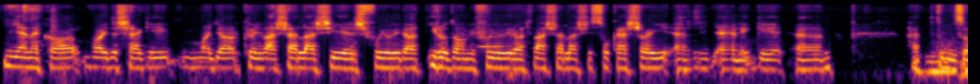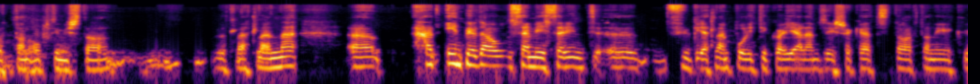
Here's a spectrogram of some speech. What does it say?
milyenek a vajdasági magyar könyvvásárlási és folyóirat, irodalmi folyóirat vásárlási szokásai, ez így eléggé hát túlzottan optimista ötlet lenne. Hát én például személy szerint független politikai elemzéseket tartanék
